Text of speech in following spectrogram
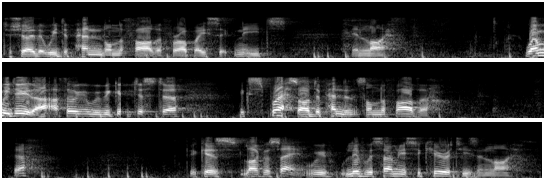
to show that we depend on the Father for our basic needs in life. When we do that, I thought it would be good just to express our dependence on the Father. Yeah? Because, like I was saying, we live with so many securities in life.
